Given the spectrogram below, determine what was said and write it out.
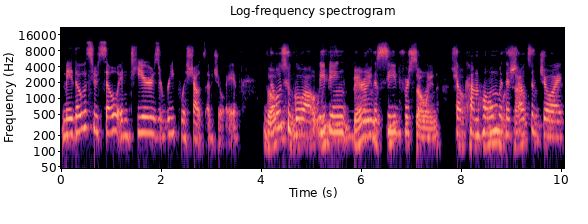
May those who sow in tears reap with shouts of joy. Those who go out weeping, bearing the seed for sowing, shall come home with the shouts of joy,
